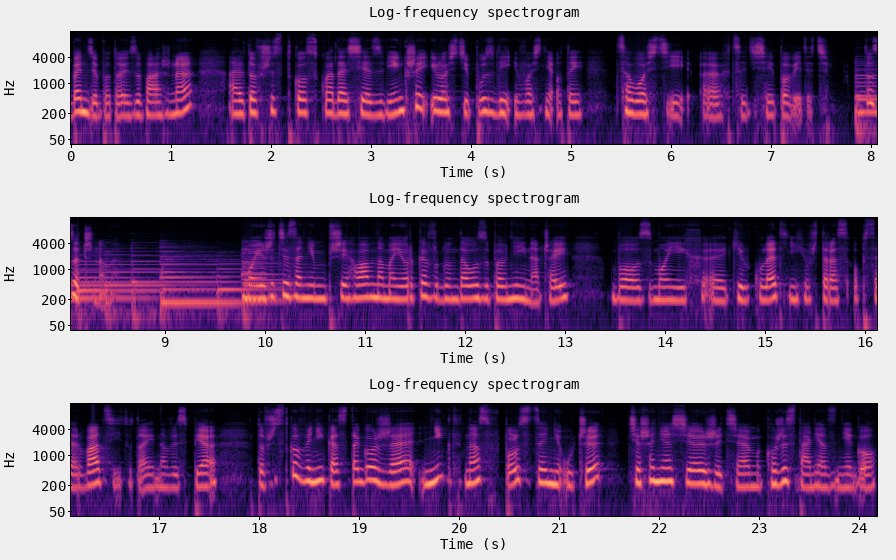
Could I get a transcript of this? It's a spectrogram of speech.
będzie, bo to jest ważne, ale to wszystko składa się z większej ilości puzli i właśnie o tej całości e, chcę dzisiaj powiedzieć. To zaczynamy. Moje życie zanim przyjechałam na Majorkę wyglądało zupełnie inaczej, bo z moich e, kilkuletnich już teraz obserwacji tutaj na wyspie, to wszystko wynika z tego, że nikt nas w Polsce nie uczy cieszenia się życiem, korzystania z niego.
